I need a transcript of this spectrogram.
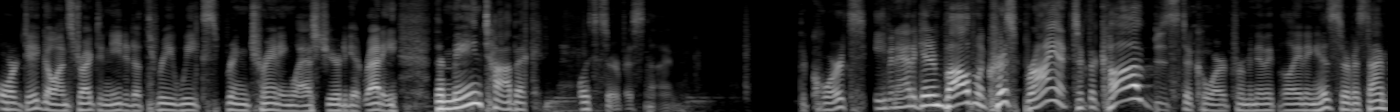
or did go on strike and needed a three week spring training last year to get ready, the main topic was service time. The courts even had to get involved when Kris Bryant took the Cubs to court for manipulating his service time.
